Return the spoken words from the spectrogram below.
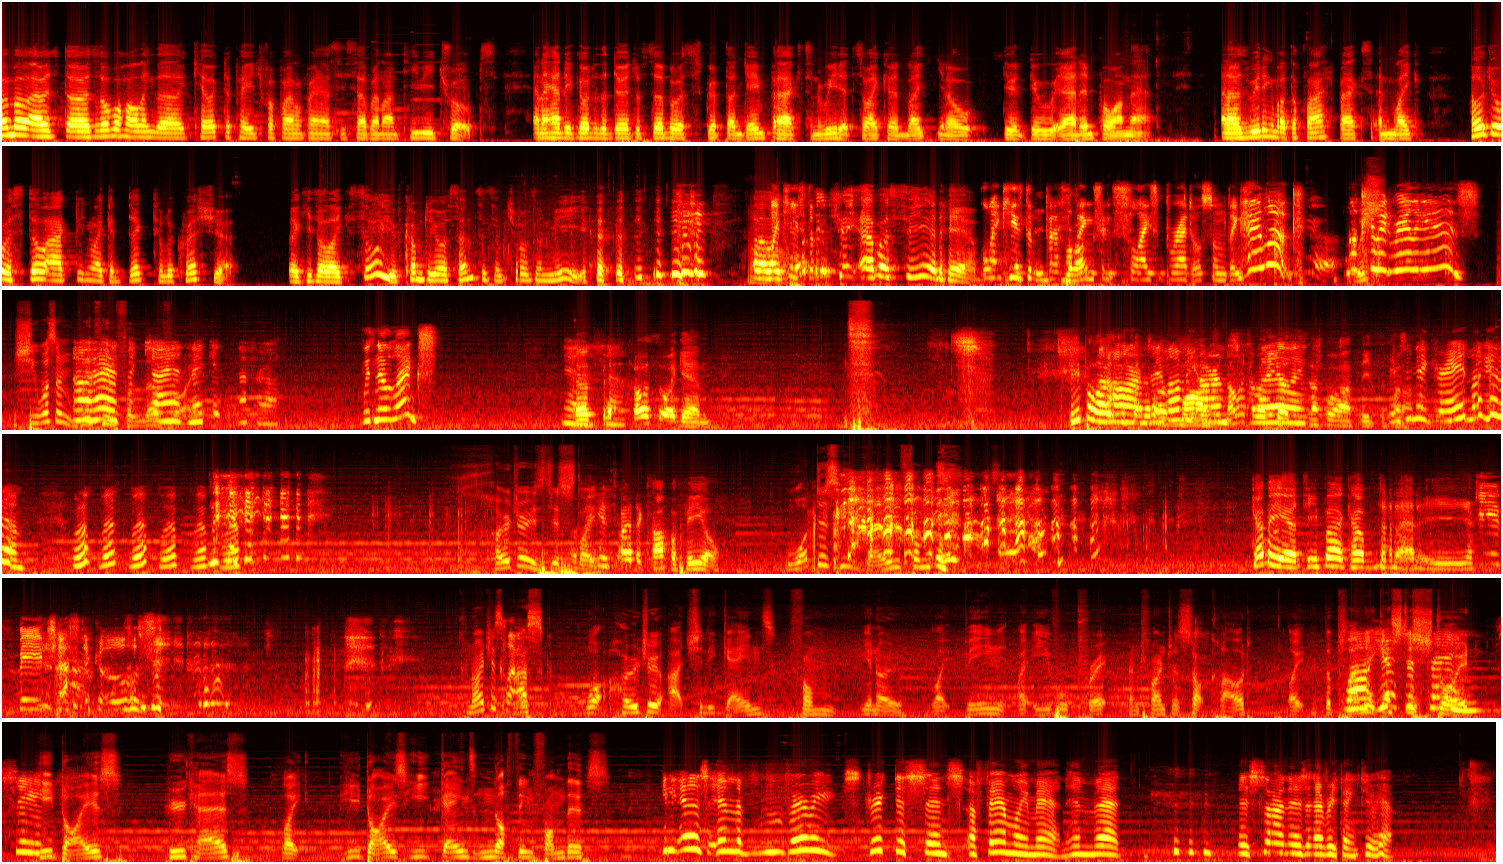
remember I was, I was overhauling the character page for Final Fantasy VII on TV tropes, and I had to go to the Dirge of Cerberus script on GameFAQs and read it so I could like you know do do add info on that. And I was reading about the flashbacks and like Hojo is still acting like a dick to Lucretia. Like he's all like, so you've come to your senses and chosen me. And I'm like, Like he's what the- did she ever see in him? Like he's the best drunk? thing since sliced bread or something. Hey, look! Yeah. Look Wish- who it really is! She wasn't Oh, with hey, him it's for a love, giant right? naked Sephiroth. With no legs. Yeah. Uh, Ben Torso again. People are The arms, complaining I love the arms No flailing. says Sephiroth needs to Isn't it great? Look at him. Whoop, whoop, whoop, whoop, whoop, whoop. Hojo is just I think like, he's trying to cop a feel. What does he gain from this? Come here, Tifa, come to daddy. Give me chesticles. Can I just Cloud. ask what Hojo actually gains from, you know, like being an evil prick and trying to stop Cloud? Like, the planet here's gets destroyed. See, he dies, who cares? Like, he dies, he gains nothing from this. He is, in the very strictest sense, a family man, in that his son is everything to him.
